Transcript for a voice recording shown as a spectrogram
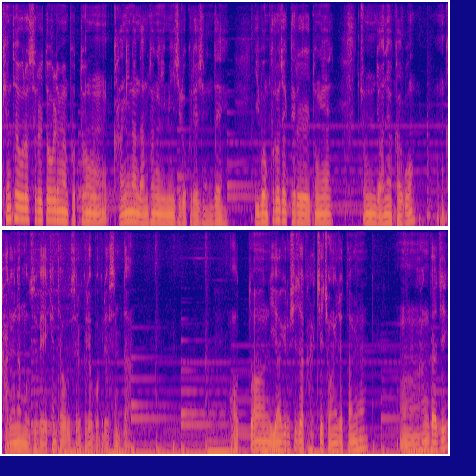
켄타우로스를 떠올리면 보통 강인한 남성의 이미지로 그려지는데 이번 프로젝트를 통해 좀 연약하고 가련한 모습의 켄타우로스를 그려보기로 했습니다. 어떤 이야기로 시작할지 정해졌다면 어, 한 가지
